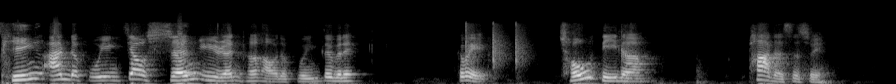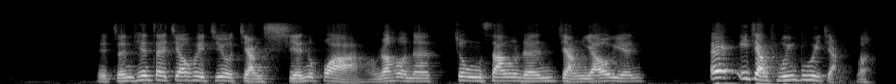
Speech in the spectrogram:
平安的福音，叫神与人和好的福音，对不对？各位，仇敌呢，怕的是谁？你整天在教会只有讲闲话，然后呢，重伤人讲谣言，哎，一讲福音不会讲啊，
